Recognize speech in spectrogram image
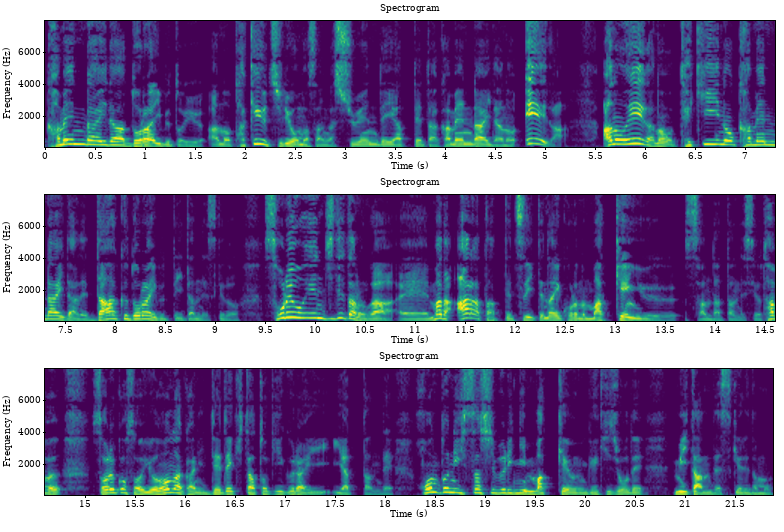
仮面ライダードライブという、あの、竹内涼真さんが主演でやってた仮面ライダーの映画、あの映画の敵の仮面ライダーでダークドライブっていたんですけど、それを演じてたのが、えー、まだ新田ってついてない頃のマッケンユーさんだったんですよ。多分、それこそ世の中に出てきた時ぐらいやったんで、本当に久しぶりにマッケンを劇場で見たんですけれども、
